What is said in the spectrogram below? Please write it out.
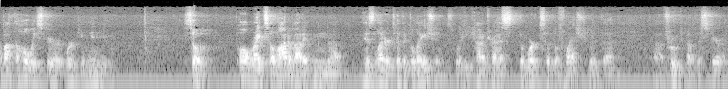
about the Holy Spirit working in you. So, Paul writes a lot about it in uh, his letter to the Galatians, where he contrasts the works of the flesh with the uh, fruit of the Spirit.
